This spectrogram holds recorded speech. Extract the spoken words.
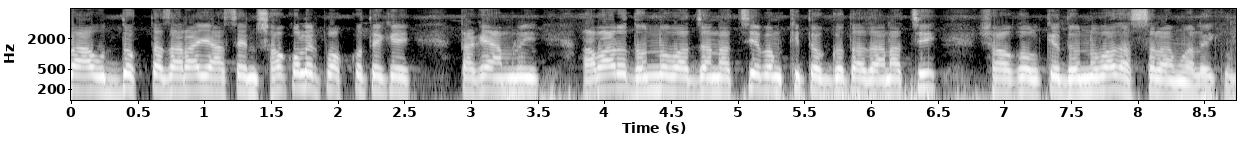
বা উদ্যোক্তা যারাই আছেন, সকলের পক্ষ থেকে তাকে আমি আবারও ধন্যবাদ জানাচ্ছি এবং কৃতজ্ঞতা জানাচ্ছি। সকলকে ধন্যবাদ, আসসালামু আলাইকুম।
